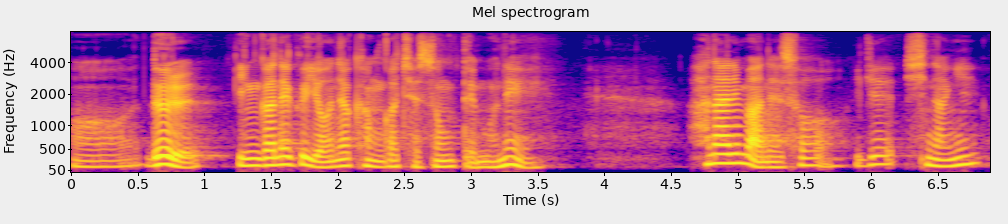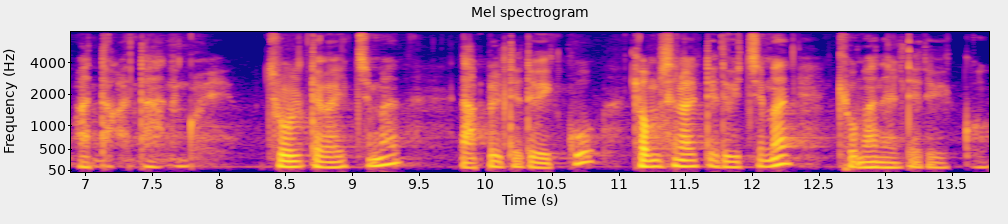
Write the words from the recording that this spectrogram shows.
어, 늘 인간의 그 연약함과 죄성 때문에 하나님 안에서 이게 신앙이 왔다 갔다 하는 거예요. 좋을 때가 있지만 나쁠 때도 있고 겸손할 때도 있지만 교만할 때도 있고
